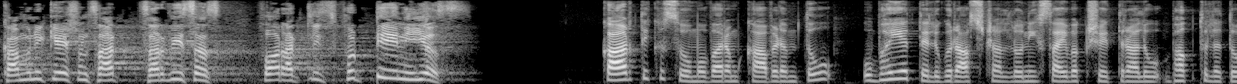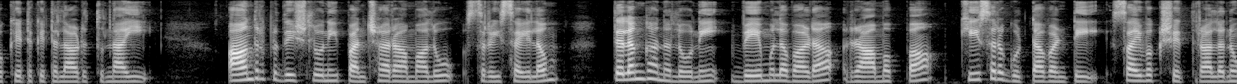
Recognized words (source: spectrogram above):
communication services for at least 15 years. కార్తీక సోమవారం కావడంతో ఉభయ తెలుగు రాష్ట్రాల్లోని శైవ క్షేత్రాలు భక్తులతో కిటకిటలాడుతున్నాయి ఆంధ్రప్రదేశ్లోని పంచారామాలు శ్రీశైలం తెలంగాణలోని వేములవాడ రామప్ప కీసరగుట్ట వంటి శైవక్షేత్రాలను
